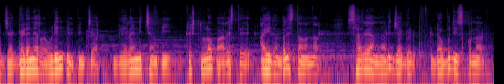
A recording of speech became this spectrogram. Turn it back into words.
జగ్గడనే రౌడీని పిలిపించారు. వీరాన్ని చంపి కృష్ణలో పారేస్తే ఐదు వందలు ఇస్తామన్నారు. సరే అన్నాడు జగ్గడు. డబ్బు తీసుకున్నాడు.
